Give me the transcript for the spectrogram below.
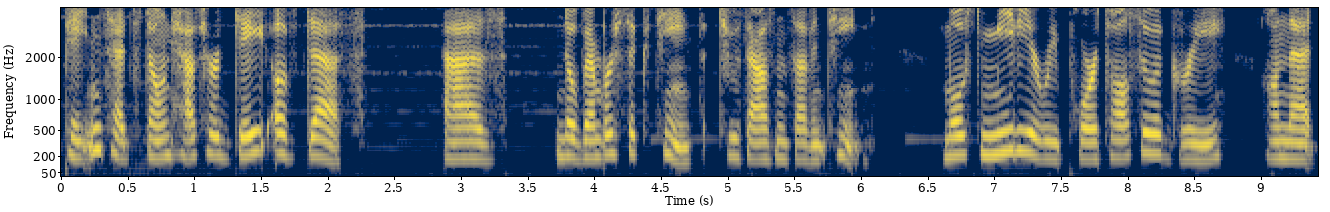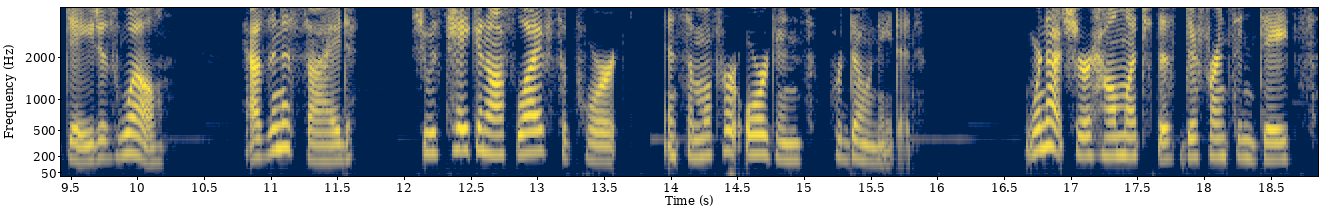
Peyton's headstone has her date of death as November 16th, 2017. Most media reports also agree on that date as well. As an aside, she was taken off life support and some of her organs were donated. We're not sure how much this difference in dates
